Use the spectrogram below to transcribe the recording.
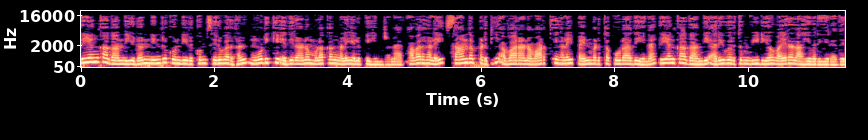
பிரியங்கா காந்தியுடன் நின்று கொண்டிருக்கும் சிறுவர்கள் மோடிக்கு எதிரான முழக்கங்களை எழுப்புகின்றனர். அவர்களை சாந்தப்படுத்தி அவ்வாறான வார்த்தைகளை பயன்படுத்தக்கூடாது என பிரியங்கா காந்தி அறிவுறுத்தும் வீடியோ வைரலாகி வருகிறது.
